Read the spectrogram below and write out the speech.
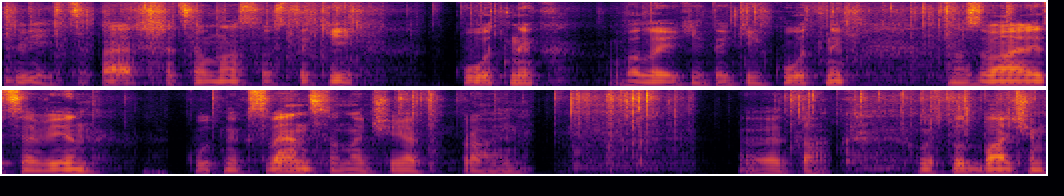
Дивіться, перше, це в нас ось такий кутник, великий такий кутник. Називається він кутник Свенсона, чи як правильно. Е, так, ось тут бачимо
